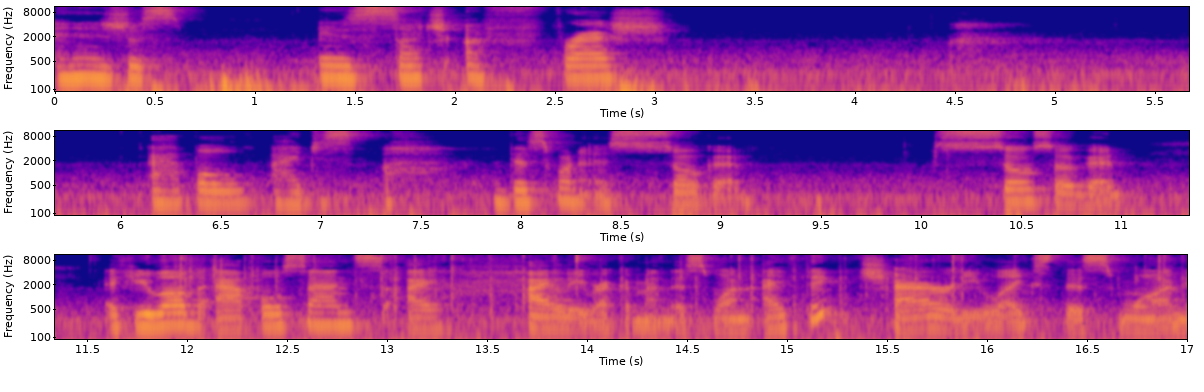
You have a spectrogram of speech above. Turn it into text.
And it is just, it is such a fresh apple. I just, oh, this one is so good. So, so good. If you love apple scents, I highly recommend this one. I think Charity likes this one,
